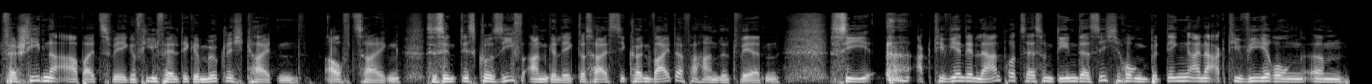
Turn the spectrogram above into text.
verschiedene Arbeitswege, vielfältige Möglichkeiten aufzeigen. Sie sind diskursiv angelegt, das heißt, sie können weiterverhandelt werden. Sie aktivieren den Lernprozess und dienen der Sicherung, bedingen eine Aktivierung ähm,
